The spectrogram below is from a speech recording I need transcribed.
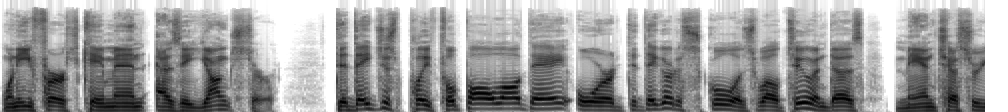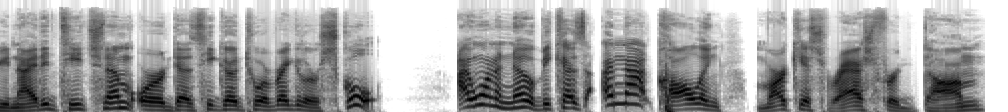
when he first came in as a youngster, did they just play football all day or did they go to school as well too and does Manchester United teach them or does he go to a regular school? I want to know because I'm not calling Marcus Rashford dumb.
